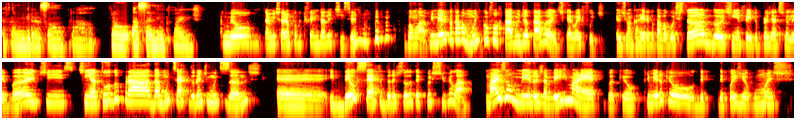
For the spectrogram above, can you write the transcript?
essa migração para a sede em outro país. O meu, a minha história é um pouco diferente da Letícia. Vamos lá. Primeiro que eu estava muito confortável onde eu estava antes, que era o iFood. Eu tinha uma carreira que eu estava gostando, eu tinha feito projetos relevantes, tinha tudo para dar muito certo durante muitos anos. É, e deu certo durante todo o tempo que eu estive lá mais ou menos na mesma época que eu, primeiro que eu de, depois de algumas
